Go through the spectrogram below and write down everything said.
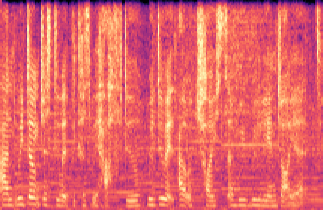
And we don't just do it because we have to. We do it out of choice and we really enjoy it.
